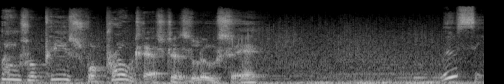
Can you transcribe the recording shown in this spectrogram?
Those were peaceful protesters, Lucy. Lucy?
